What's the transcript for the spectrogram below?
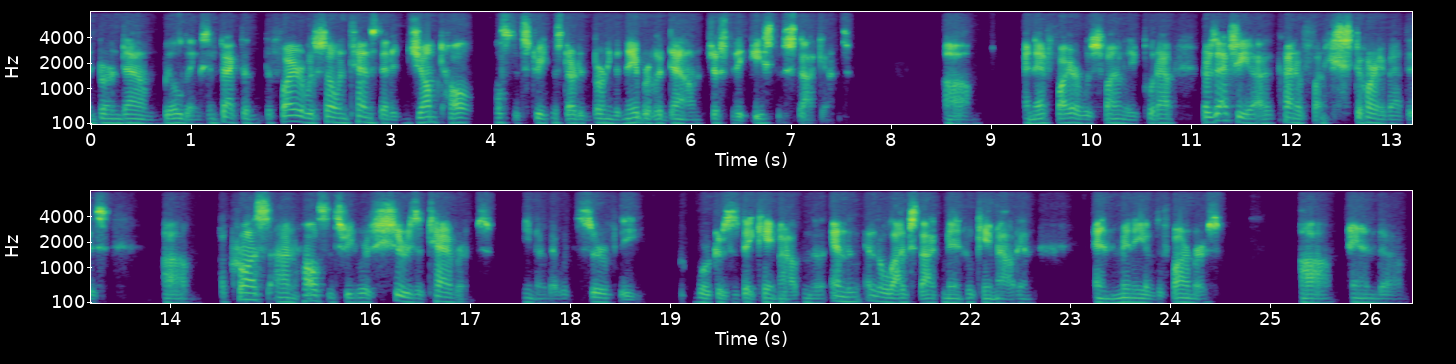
and burned down buildings. In fact, the, the fire was so intense that it jumped Halsted Street and started burning the neighborhood down just to the east of stockyards. Um, and that fire was finally put out. There's actually a kind of funny story about this. Um, across on Halsted Street were a series of taverns, you know, that would serve the workers as they came out, and the and the, and the livestock men who came out, and and many of the farmers. Uh, and um,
